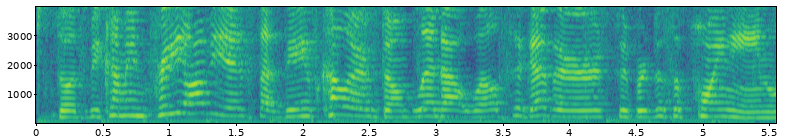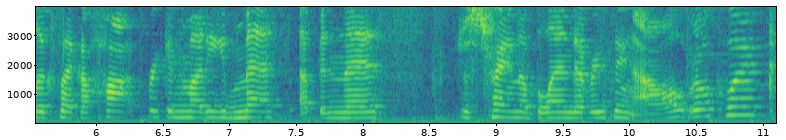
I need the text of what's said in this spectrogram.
So it's becoming pretty obvious that these colors don't blend out well together. Super disappointing. Looks like a hot freaking muddy mess up in this. Just trying to blend everything out real quick.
